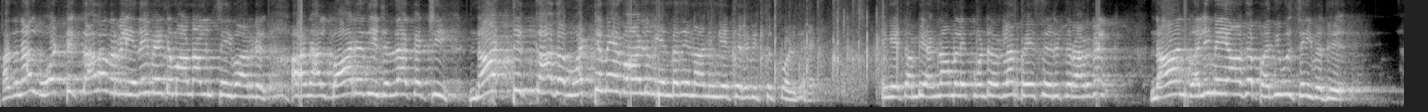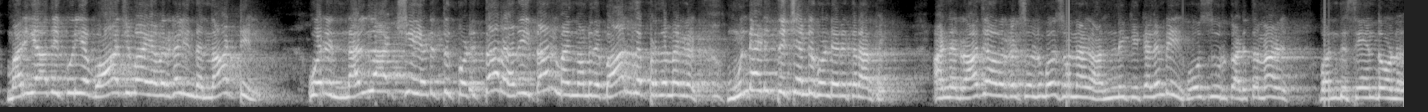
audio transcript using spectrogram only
அதனால் ஓட்டுக்காக அவர்கள் எதை வேண்டுமானாலும் செய்வார்கள். ஆனால் பாரதிய ஜனதா கட்சி நாட்டுக்காக மட்டுமே வாழும் என்பதை நான் இங்கே தெரிவித்துக் கொள்கிறேன். இங்கே தம்பி அண்ணாமலை போன்றவர்களாம் பேச இருக்கிறார்கள். நான் வலிமையாக பதிவு செய்வது மரியாதைக்குரிய வாஜ்பாய் அவர்கள் இந்த நாட்டில் ஒரு நல்லாட்சியை எடுத்துக் கொடுத்தார். அதைத்தான் நமது பாரத பிரதமர்கள் முன்னெடுத்து சென்று கொண்டிருக்கிறார்கள். அண்ணன் ராஜா அவர்கள் சொல்லும்போது சொன்னாங்க அன்னைக்கு கிளம்பி ஹோசூருக்கு அடுத்த நாள் வந்து சேர்ந்தோன்னு.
